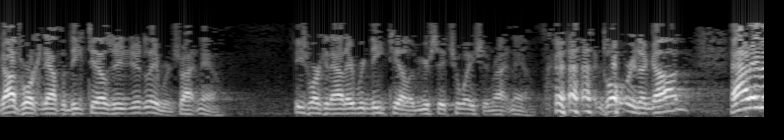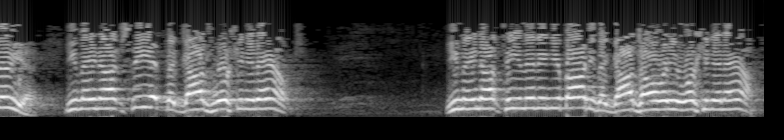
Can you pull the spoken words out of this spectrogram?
God's working out the details of your deliverance right now. He's working out every detail of your situation right now. Glory to God. Hallelujah. You may not see it, but God's working it out. You may not feel it in your body, but God's already working it out.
